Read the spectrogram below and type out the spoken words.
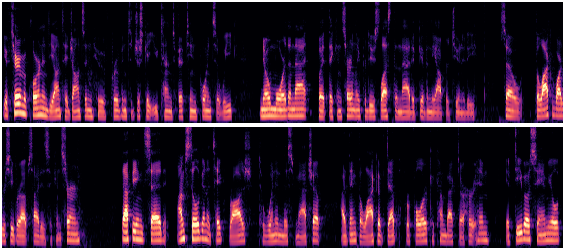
You have Terry McLaurin and Diontae Johnson who have proven to just get you 10 to 15 points a week. No more than that, but they can certainly produce less than that if given the opportunity. So the lack of wide receiver upside is a concern. That being said, I'm still going to take Raj to win in this matchup. I think the lack of depth for Fuller could come back to hurt him. If Deebo Samuel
